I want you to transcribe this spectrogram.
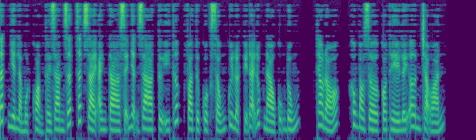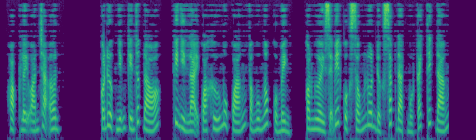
tất nhiên là một khoảng thời gian rất rất dài anh ta sẽ nhận ra từ ý thức và từ cuộc sống quy luật vĩ đại lúc nào cũng đúng, theo đó, không bao giờ có thể lấy ơn trả oán, hoặc lấy oán trả ơn. Có được những kiến thức đó, khi nhìn lại quá khứ mù quáng và ngu ngốc của mình, con người sẽ biết cuộc sống luôn được sắp đặt một cách thích đáng,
